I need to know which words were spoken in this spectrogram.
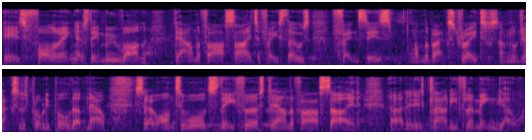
is following as they move on down the far side to face those fences on the back straight. Samuel Jackson has probably pulled up now, so on towards the first down the far side, and it is Cloudy Flamingo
